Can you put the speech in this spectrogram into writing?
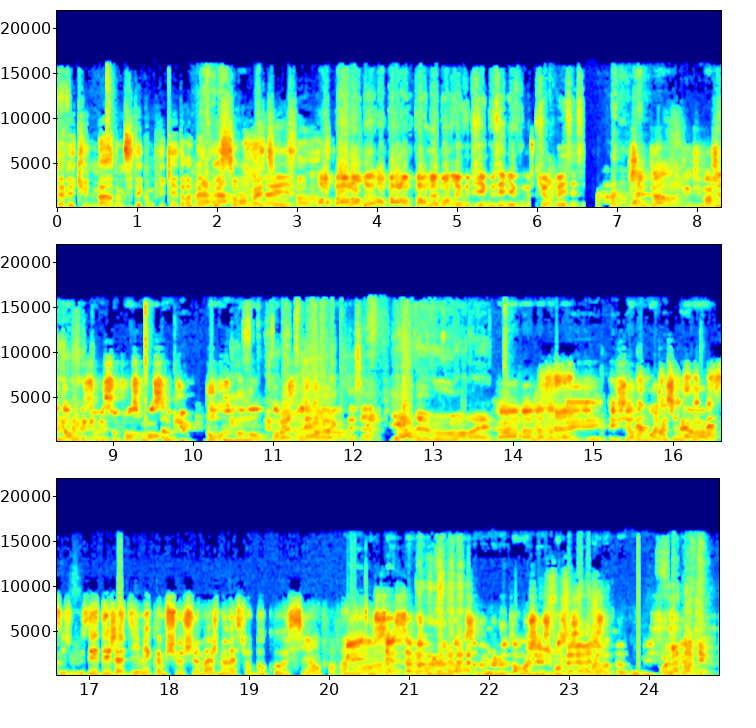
j'avais qu'une main, donc c'était compliqué de remettre le son et tout. enfin. En parlant de, en parlant de Pornhub, André, vous disiez que vous aimiez vous masturber, c'est ça? J'adore, effectivement, j'adore me masturber, surtout en ce moment, ça occupe beaucoup de moments dans mes journées. Fier de vous, André. Ah bah ma maman est, est fière de Ah, moi, moi, je ne sais j'espère. hein. pas si je vous ai déjà dit, mais comme je suis au chômage, je me masturbe beaucoup aussi. Hein. Enfin, Mais vraiment, euh, ça, ça meuble le temps, ça meuble le temps. Moi, je pense Vous que avez c'est pas raison. un tabou, il faut le Maintenant faire. qu'il y a-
